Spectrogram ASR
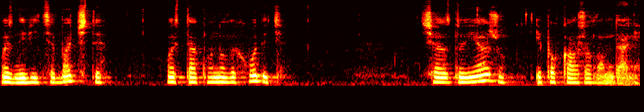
Ось дивіться, бачите? Ось так воно виходить. Зараз дов'яжу і покажу вам далі.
